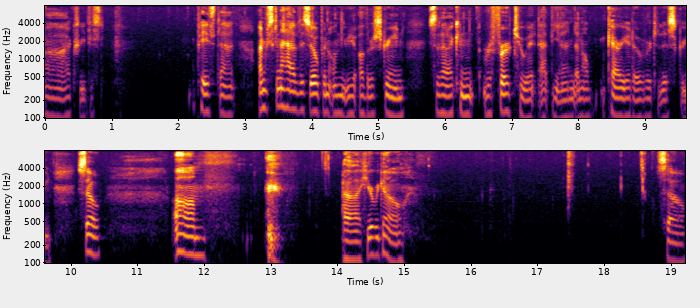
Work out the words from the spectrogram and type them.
Uh, actually, just paste that. I'm just going to have this open on the other screen so that I can refer to it at the end and I'll carry it over to this screen. So, um, uh, here we go. So,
